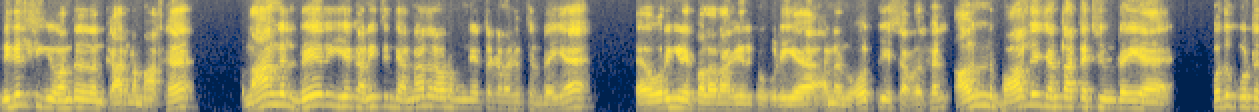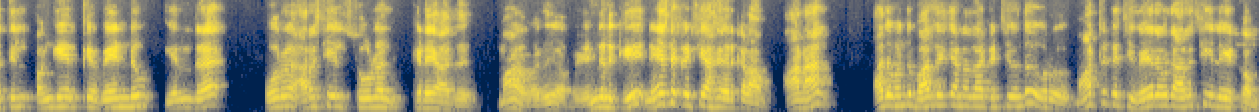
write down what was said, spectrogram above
நிகழ்ச்சிக்கு வந்ததன் காரணமாக நாங்கள் வேறு இயக்க அனைத்து இந்திய அண்ணா திராவிட முன்னேற்ற கழகத்தினுடைய ஒருங்கிணைப்பாளராக இருக்கக்கூடிய அண்ணன் ஓபிஎஸ் அவர்கள் அந்த பாரதிய ஜனதா கட்சியினுடைய பொதுக்கூட்டத்தில் பங்கேற்க வேண்டும் என்ற ஒரு அரசியல் சூழல் கிடையாது. மா அது எங்களுக்கு நேச கட்சியாக இருக்கலாம். ஆனால் அது வந்து பாரதிய ஜனதா கட்சி வந்து ஒரு மாற்று கட்சி வேற ஒரு அரசியல் இயக்கம்.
